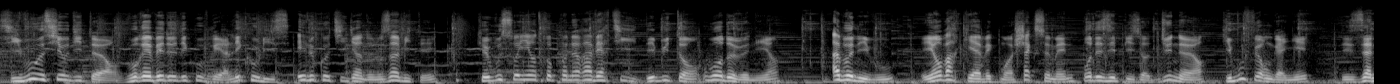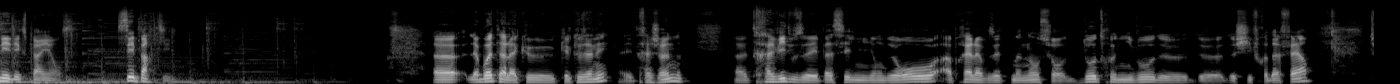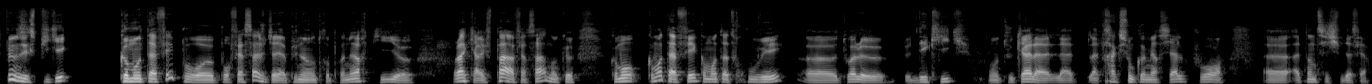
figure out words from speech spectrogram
Si vous aussi auditeur, vous rêvez de découvrir les coulisses et le quotidien de nos invités, que vous soyez entrepreneur averti, débutant ou en devenir, abonnez-vous et embarquez avec moi chaque semaine pour des épisodes d'une heure qui vous feront gagner des années d'expérience. C'est parti Euh, la boîte, elle a que quelques années, elle est très jeune. Euh, très vite, vous avez passé le million d'euros. Après, là, vous êtes maintenant sur d'autres niveaux de, de, de chiffre d'affaires. Tu peux nous expliquer comment tu as fait pour, euh, pour faire ça? Je veux dire, il y a plus d'un entrepreneur qui euh, voilà, qui n'arrive pas à faire ça. Donc, euh, comment comment tu as fait? Comment tu as trouvé, toi, le, le, déclic, ou en tout cas la, la, la traction commerciale pour atteindre ces chiffres d'affaires?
